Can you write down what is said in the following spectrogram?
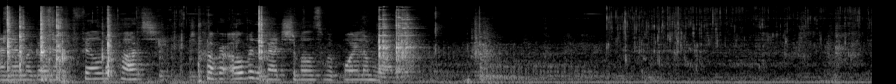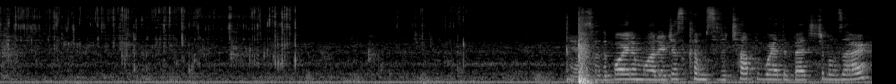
And then we're going to fill the pot to cover over the vegetables with boiling water. So the boiling water just comes to the top of where the vegetables are.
